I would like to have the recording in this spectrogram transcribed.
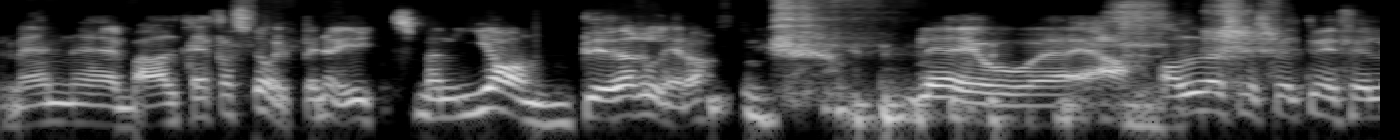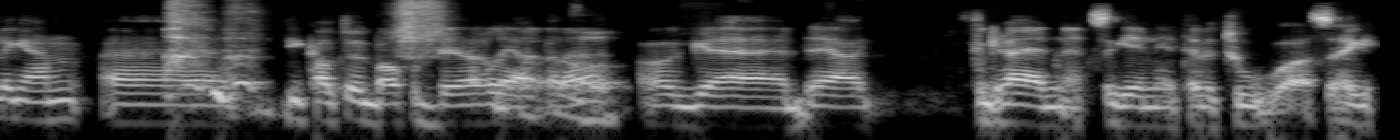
men eh, ball treffer stolpen og ut. Men Jan Børli, da. Ble jo eh, Ja, alle som spilte med i Fyllingen, de kalte hun bare for Børli. Og det forgreinet seg inn i TV 2. Så jeg,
